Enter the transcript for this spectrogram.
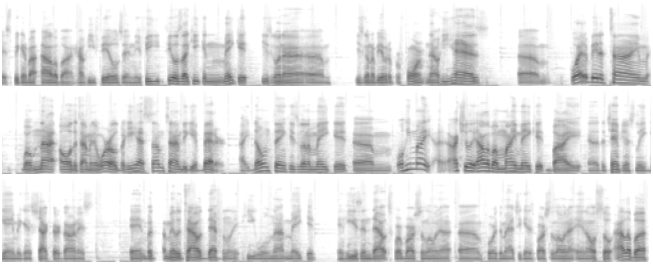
Uh, speaking about Alaba and how he feels, and if he feels like he can make it, he's gonna um, he's gonna be able to perform. Now he has um, quite a bit of time. Well, not all the time in the world, but he has some time to get better. I don't think he's gonna make it. Um, well, he might actually. Alaba might make it by uh, the Champions League game against Shakhtar Donetsk and but Militao definitely he will not make it, and he's in doubts for Barcelona um, for the match against Barcelona, and also Alaba.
